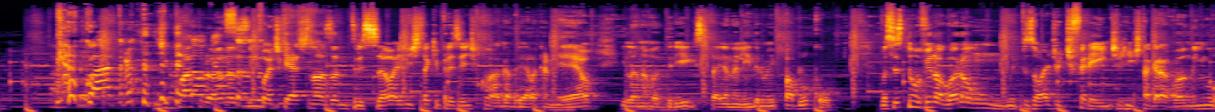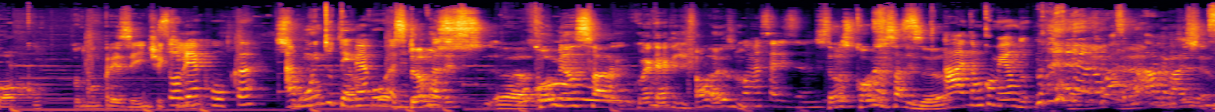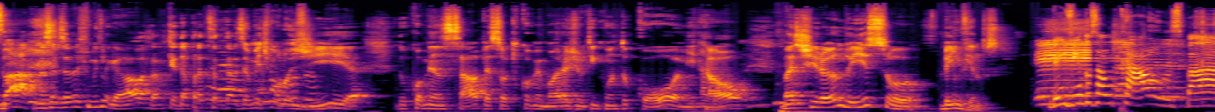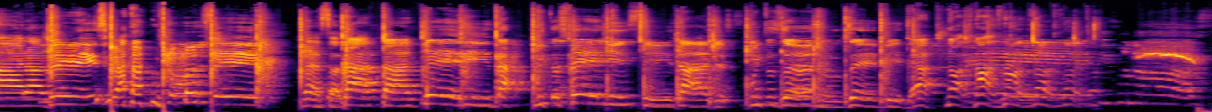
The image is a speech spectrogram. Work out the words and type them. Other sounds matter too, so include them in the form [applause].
[laughs] Quatro. De quatro anos do podcast Nossa Nutrição. A gente tá aqui presente com a Gabriela Carmel, Ilana Rodrigues, Tayana Linderman e Pablo Couto. Vocês estão ouvindo agora um episódio diferente. A gente tá gravando em loco. Todo mundo presente aqui. Sobre a Cuca, Há muito Sobre tempo Estamos uh, comensal... Como é que é que a gente fala mesmo? comercializando. Estamos comensalizando. Ah, estamos comendo. [laughs] eu não gosto da palavra, eu acho. Ah, comensalizando eu acho muito legal, sabe? Porque dá pra tra- trazer uma etimologia do comensal, a pessoa que comemora junto enquanto come e tal. Mas tirando isso, bem-vindos. Bem-vindos ao caos. Parabéns pra você. Nessa data querida, muitas felicidades, muitos anos de vida. Nós, nós, nós, nós, nós.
